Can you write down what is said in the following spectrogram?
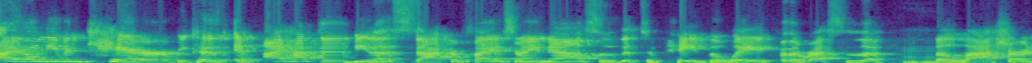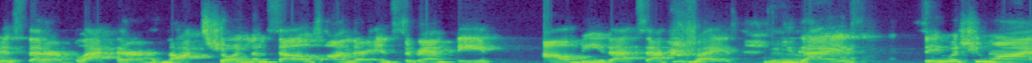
I don't even care because if I have to be that sacrifice right now so that to pave the way for the rest of the mm-hmm. the lash artists that are black that are not showing themselves on their Instagram feed, I'll be that sacrifice. Yeah. You guys say what you want.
